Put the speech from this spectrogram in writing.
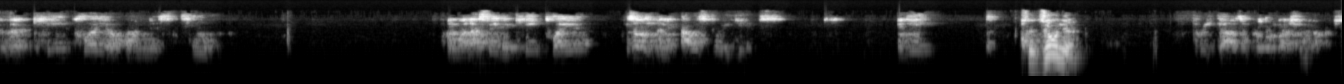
the key player on this team, and when I say the key player, he's only been in college three years. And he It's a junior. 3,000 career rushing yards.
